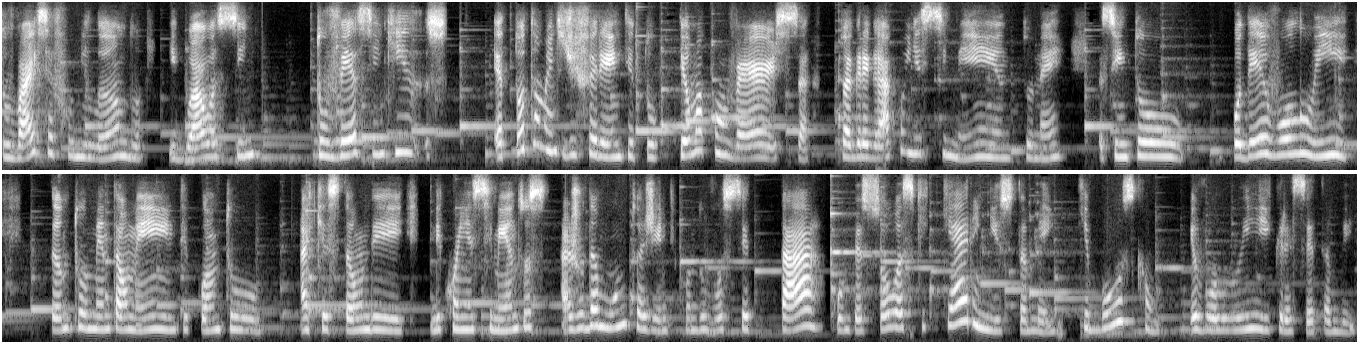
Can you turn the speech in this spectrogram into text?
tu vai se afunilando igual assim, tu vê assim que é totalmente diferente tu ter uma conversa, tu agregar conhecimento, né? Assim, tu poder evoluir tanto mentalmente quanto a questão de, de conhecimentos ajuda muito a gente quando você tá com pessoas que querem isso também, que buscam evoluir e crescer também.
